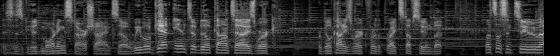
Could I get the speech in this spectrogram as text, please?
this is Good Morning Starshine. So we will get into Bill Conti's work, or Bill Conti's work for the right stuff soon, but let's listen to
